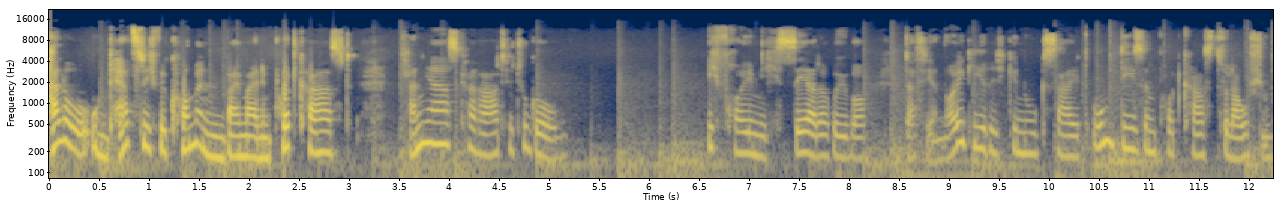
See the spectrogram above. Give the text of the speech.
Hallo und herzlich willkommen bei meinem Podcast Tanjas Karate to Go. Ich freue mich sehr darüber, dass ihr neugierig genug seid, um diesem Podcast zu lauschen.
